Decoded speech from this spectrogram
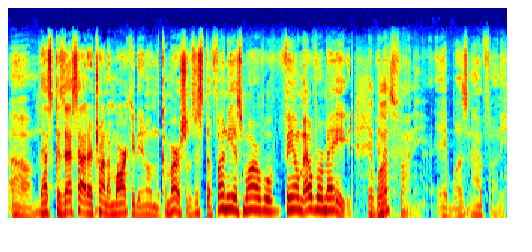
Um, that's because that's how they're trying to market it on the commercials. It's the funniest Marvel film ever made. It was funny. It was not funny.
